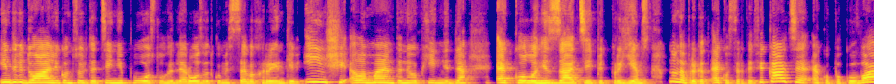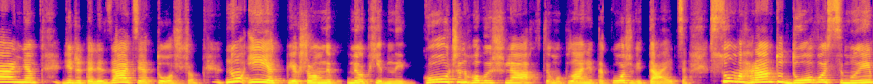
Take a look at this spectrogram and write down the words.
індивідуальні консультаційні послуги для розвитку місцевих ринків, інші елементи необхідні для екологізації підприємств, ну, наприклад, екосертифікація, екопакування, діджиталізація тощо. Ну і якщо вам необхідний коучинговий шлях в цьому плані, також вітається. Сума гранту до 8 е,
